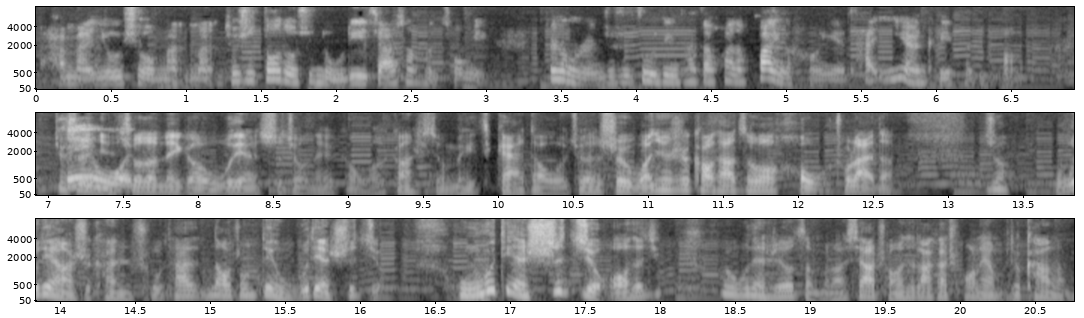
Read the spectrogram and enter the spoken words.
还蛮优秀、蛮蛮就是豆豆是努力加上很聪明，这种人就是注定他在换换一个行业，他依然可以很棒。就是你说的那个五点十九那个，我当时就没 get 到。我觉得是完全是靠他最后吼出来的。就说五点二十看日出，他闹钟定五点十九，五点十九，他就问五点十九怎么了？下床就拉开窗帘不就看了吗？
